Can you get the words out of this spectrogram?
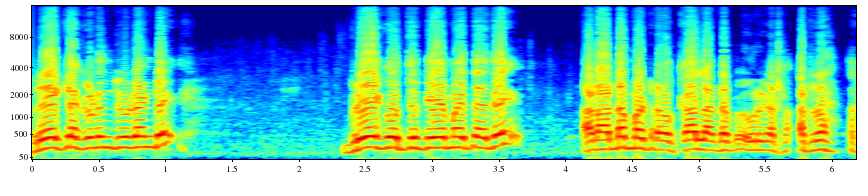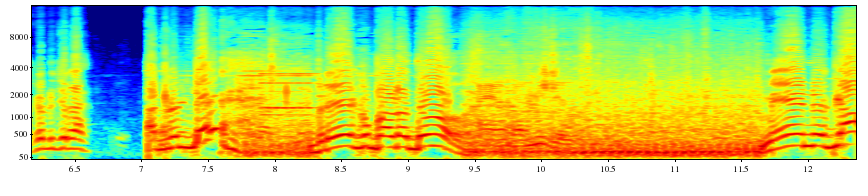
బ్రేక్ ఎక్కడుంది చూడండి. బ్రేక్ ఒత్తితే ఏమవుతుంది అక్కడ అడ్డం పట్టరా ఒక కాళ్ళు అడ్డం ఊరికి అట్లా అట్రా అక్కడి నుంచి రా. అట్లుంటే బ్రేక్ పడదు. మెయిన్గా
